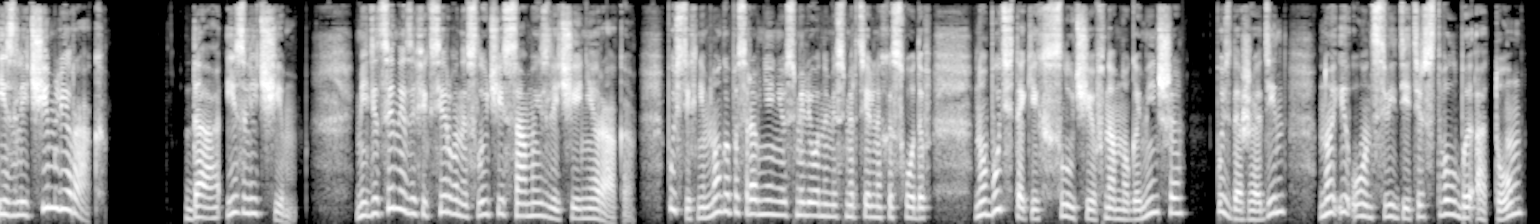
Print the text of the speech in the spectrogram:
Излечим ли рак? Да, излечим. Медициной зафиксированы случаи самоизлечения рака. Пусть их немного по сравнению с миллионами смертельных исходов, но будь таких случаев намного меньше, пусть даже один, но и он свидетельствовал бы о том,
